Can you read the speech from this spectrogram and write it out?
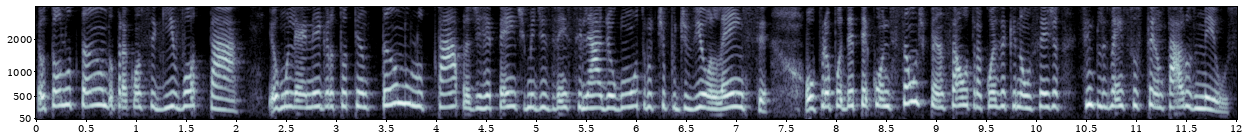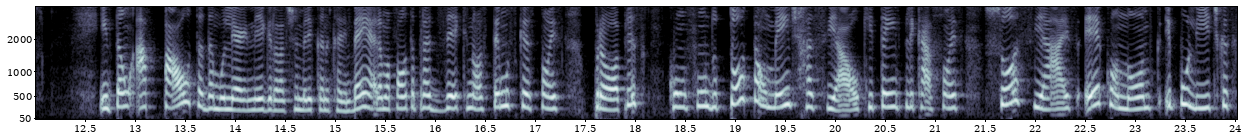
Eu estou lutando para conseguir votar, eu, mulher negra, estou tentando lutar para de repente me desvencilhar de algum outro tipo de violência ou para eu poder ter condição de pensar outra coisa que não seja simplesmente sustentar os meus. Então, a pauta da mulher negra latino-americana caribenha era uma pauta para dizer que nós temos questões próprias, com um fundo totalmente racial, que tem implicações sociais, econômicas e políticas,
